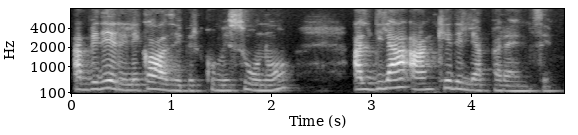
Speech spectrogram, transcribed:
a vedere le cose per come sono, al di là anche delle apparenze.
